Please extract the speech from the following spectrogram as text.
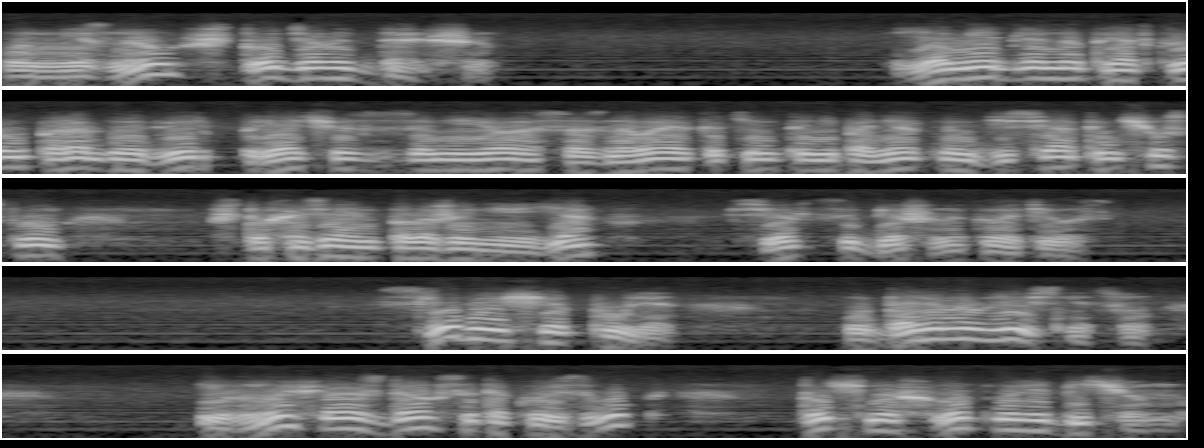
Он не знал, что делать дальше. Я медленно приоткрыл парадную дверь, прячась за нее, осознавая каким-то непонятным десятым чувством, что хозяин положения я, сердце бешено колотилось. Следующая пуля ударила в лестницу, и вновь раздался такой звук, точно хлопнули бичом.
